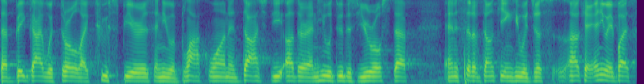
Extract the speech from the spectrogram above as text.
that big guy would throw like two spears, and he would block one and dodge the other, and he would do this Euro step. And instead of dunking, he would just okay. Anyway, but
